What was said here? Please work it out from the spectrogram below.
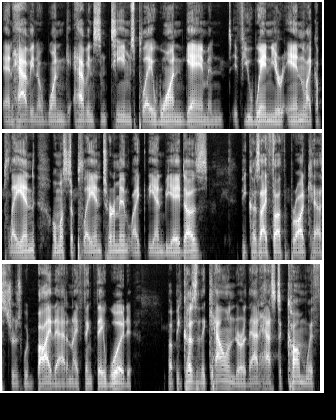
and having a one having some teams play one game and if you win you're in like a play in almost a play in tournament like the NBA does because I thought the broadcasters would buy that and I think they would but because of the calendar that has to come with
